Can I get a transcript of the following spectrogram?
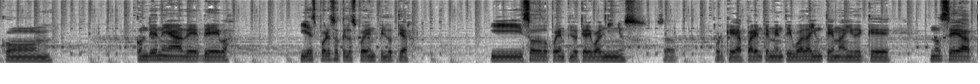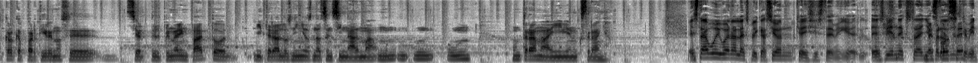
con con DNA de, de Eva. Y es por eso que los pueden pilotear. Y solo lo pueden pilotear igual niños. O sea porque aparentemente igual hay un tema ahí de que no sé, a- creo que a partir, no sé, del primer impacto, literal, los niños nacen sin alma. Un, un, un, un trama ahí bien extraño. Está muy buena la explicación que hiciste, Miguel. Es bien extraño, perdón, esforcé, Kevin.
